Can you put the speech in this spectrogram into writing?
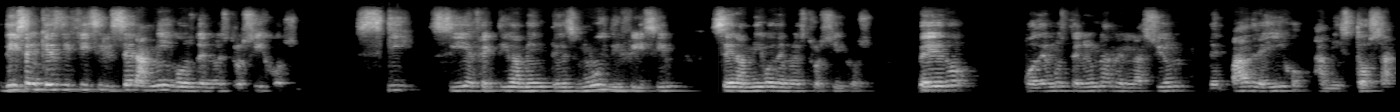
dicen que es difícil ser amigos de nuestros hijos. Sí, sí, efectivamente es muy difícil ser amigo de nuestros hijos, pero podemos tener una relación de padre-hijo e amistosa,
